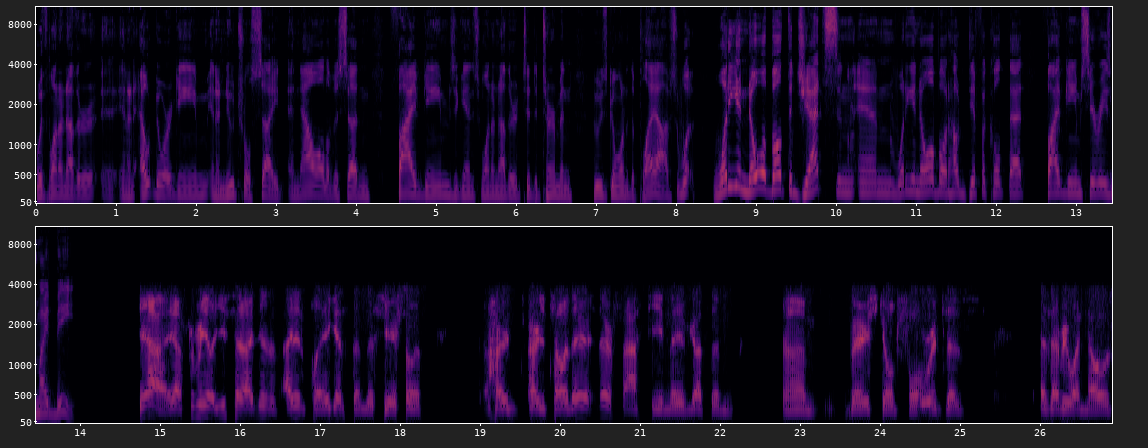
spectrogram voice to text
with one another in an outdoor game in a neutral site, and now all of a sudden five games against one another to determine who's going to the playoffs. What what do you know about the Jets, and and what do you know about how difficult that five game series might be? Yeah, yeah. For me, like you said, I didn't I didn't play against them this year, so it's hard hard to tell. They're they're a fast team. They've got some um, very skilled forwards, as as everyone knows.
